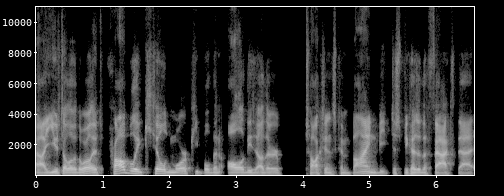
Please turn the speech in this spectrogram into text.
uh, used all over the world. It's probably killed more people than all of these other toxins combined, be, just because of the fact that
